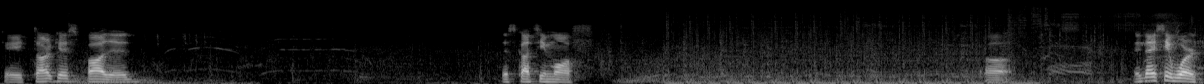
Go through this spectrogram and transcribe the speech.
Okay, target spotted. Let's cut him off. Uh. Did I say word?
